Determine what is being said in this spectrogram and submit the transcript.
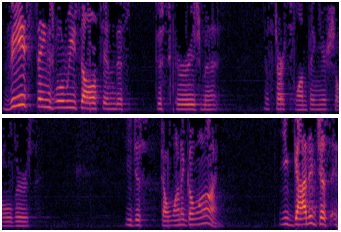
These things will result in this discouragement. You'll start slumping your shoulders. You just don't want to go on. You got to just, as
